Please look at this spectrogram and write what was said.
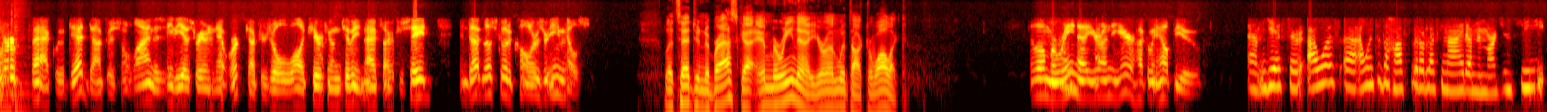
We're back with Dead Doctors Don't Lie on the ZBS Radio Network. Dr. Joel Wallach here from Youngevity Livestock Crusade. And Doug, let's go to callers or emails. Let's head to Nebraska. And Marina, you're on with Dr. Wallach. Hello, Marina. You're on the air. How can we help you? Um, yes, sir. I was uh, I went to the hospital last night on emergency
